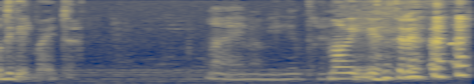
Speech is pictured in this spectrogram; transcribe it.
Och det vill man ju inte. Nej, man vill ju inte det. Man vill ju inte det.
